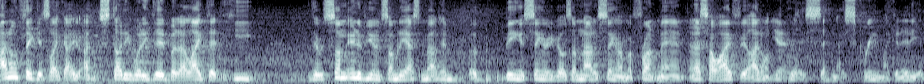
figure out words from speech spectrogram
I don't think it's like I, I studied what he did, but I like that he. There was some interview and somebody asked him about him uh, being a singer. He goes, "I'm not a singer. I'm a front man," and that's how I feel. I don't Yeah. really sing. I scream like an idiot,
